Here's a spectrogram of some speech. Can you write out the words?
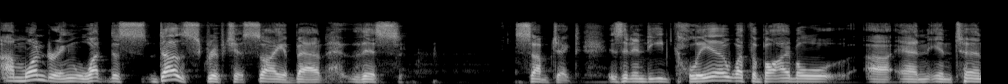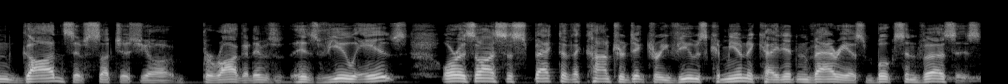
I'm wondering what does, does Scripture say about this subject. Is it indeed clear what the Bible uh, and in turn God's, if such is your prerogative, his view is? Or as I suspect of the contradictory views communicated in various books and verses?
